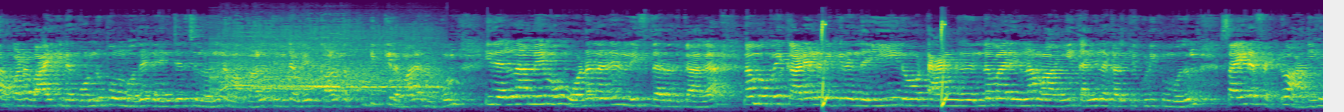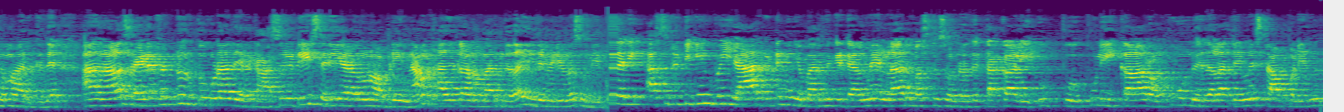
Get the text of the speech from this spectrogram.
சாப்பாடை வாய்க்கிட்ட கொண்டு போகும்போதே நெஞ்சரிச்சல் வந்து நம்ம கழுத்துக்கிட்ட அப்படியே கழுத்தை பிடிக்கிற மாதிரி இருக்கும். இது எல்லாமே உடனடி ரிலீஃப் தர்றதுக்காக நம்ம போய் கடையில வைக்கிற இந்த ஈ டேங்கு இந்த மாதிரி எல்லாம் வாங்கி தண்ணியில கலக்கி குடிக்கும் போதும் சைடு எஃபெக்டும் அதிகமா இருக்குது. அதனால சைடு எஃபெக்டும் இருக்கக்கூடாது. எனக்கு அசிடிட்டி சரியாகணும் அப்படின்னா அதுக்கான மருந்து தான் இந்த வீடியோல சொல்லியிருக்கேன். சரி அசிடிட்டிக்குன்னு போய் யார்கிட்ட நீங்க மருந்து கேட்டாலுமே எல்லாரும் ஃபர்ஸ்ட் சொல்றது தக்காளி உப்பு புளி காரம் பூண்டு இதெல்லாத்தையுமே ஸ்டாப் பண்ணிருங்க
